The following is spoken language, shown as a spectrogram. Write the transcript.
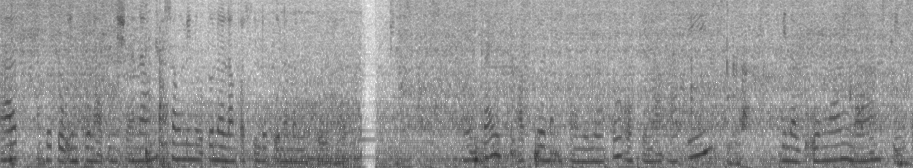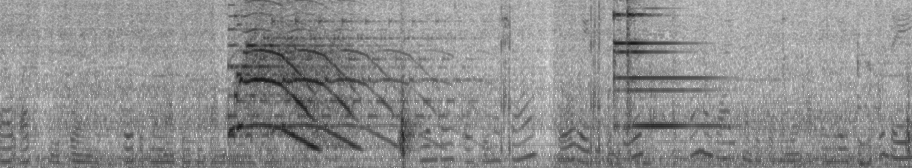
at lutuin po natin siya ng isang minuto na lang kasi luto naman na po lahat. Ayan guys, after ng isang minuto, okay na ang ating binagoongan na sitaw at hipon. So, tikman natin kung tama. Ayan guys, okay na siya. So, ready to serve. Sana guys, nagustuhan yung aking recipe today.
